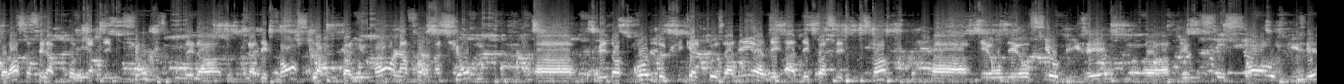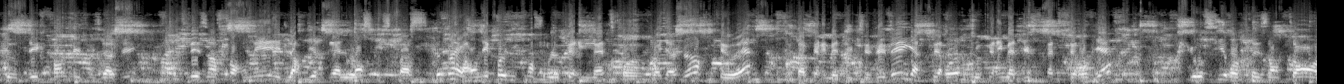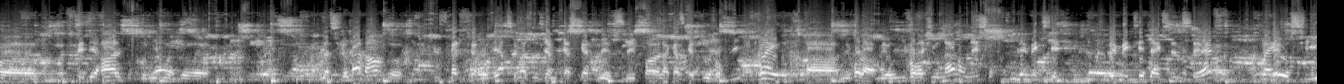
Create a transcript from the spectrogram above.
voilà, ça c'est la première démission, puisqu'on est là donc la défense, l'accompagnement, l'information. Euh, mais notre rôle depuis quelques années a, dépassé tout ça. Euh, et on est aussi obligé, euh, et on se sent obligé de défendre les usagers, de les informer et de leur dire réellement ce qui se passe. Alors, on n'est pas uniquement sur le périmètre euh, voyageur, TER, c'est un périmètre du TGV, il y a le, périmètre du fret ferroviaire. Je suis aussi représentant euh, fédéral donc au niveau de, de- national hein, du fret ferroviaire, c'est ma deuxième casquette, mais c'est pas la casquette d'aujourd'hui. Euh, mais voilà, mais au niveau régional, on est sur tous les métiers, tous les métiers de la SNCF, mais aussi,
